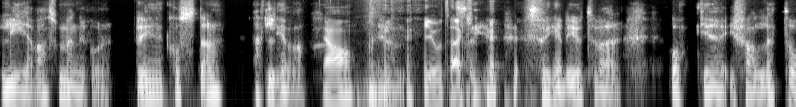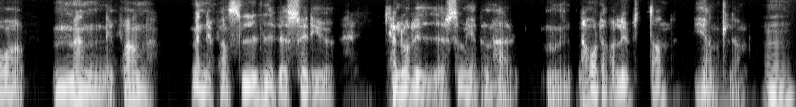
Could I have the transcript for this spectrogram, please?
leva som människor. Det kostar att leva. Ja, jo tack. Så, så är det ju tyvärr. Och eh, i fallet då människan, människans liv, så är det ju kalorier som är den här mm, hårda valutan egentligen. Mm.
